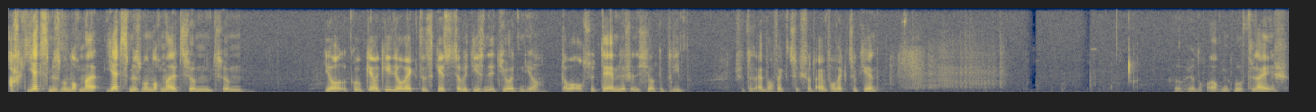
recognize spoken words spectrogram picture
Ach, jetzt müssen wir nochmal, jetzt müssen wir noch zum, zum, hier, guck, geh, geh dir weg, das geht's ja mit diesen Idioten hier. Da war auch so dämlich und ist hier geblieben. Ich würde einfach, weg, ich einfach wegzugehen. So, hier noch irgendwo Fleisch.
